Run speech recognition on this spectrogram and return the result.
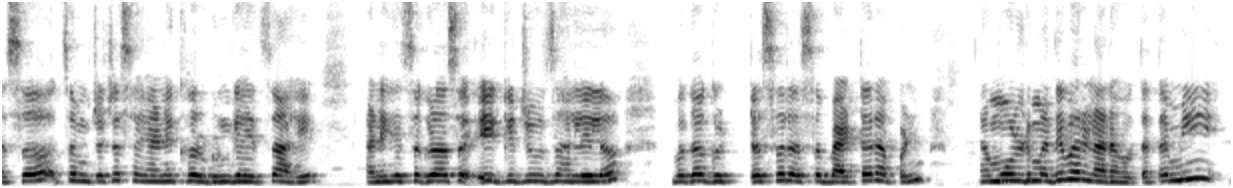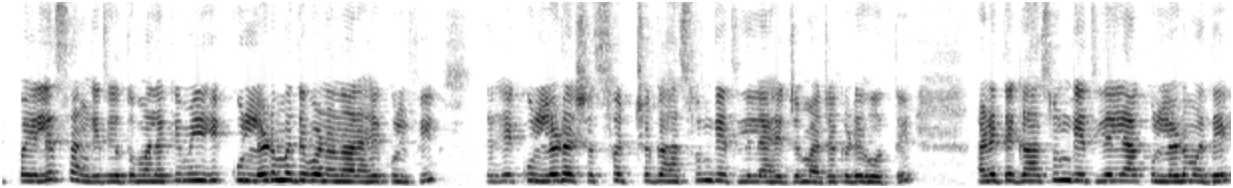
असं चमच्याच्या सहाय्याने खरडून घ्यायचं आहे. आणि हे सगळं असं एकजीव झालेलं बघा घट्टसर असं बॅटर आपण मोल्डमध्ये भरणार आहोत. आता मी पहिलेच सांगितलं तुम्हाला की मी ही कुल्हडमध्ये बनवणार आहे कुल्फी. तर हे कुल्हड असे स्वच्छ घासून घेतलेले आहे जे माझ्याकडे होते. आणि ते घासून घेतलेल्या कुल्हडमध्ये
